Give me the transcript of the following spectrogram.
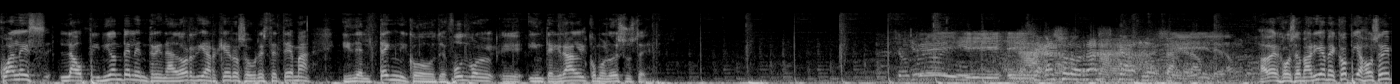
¿Cuál es la opinión del entrenador de arqueros sobre este tema y del técnico de fútbol eh, integral como lo es usted? Si acaso lo rasca, lo saca. A ver, José María, ¿me copia, José?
